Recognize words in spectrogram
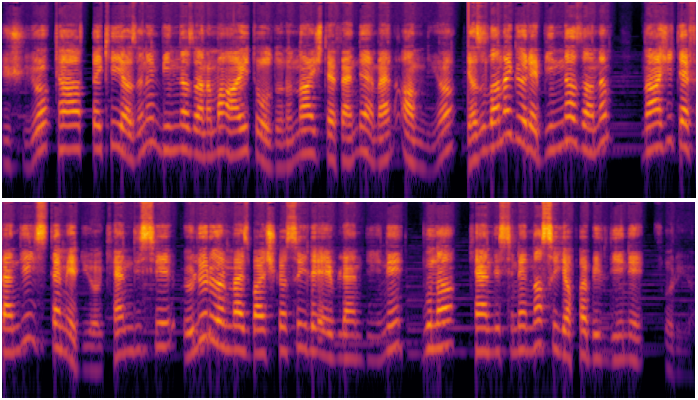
düşüyor. Kağıttaki yazının Binnaz Hanım'a ait olduğunu Naşit Efendi hemen anlıyor. Yazılana göre Binnaz Hanım Naşit Efendi'ye istem ediyor. Kendisi ölür ölmez başkasıyla evlendiğini, buna kendisine nasıl yapabildiğini soruyor.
